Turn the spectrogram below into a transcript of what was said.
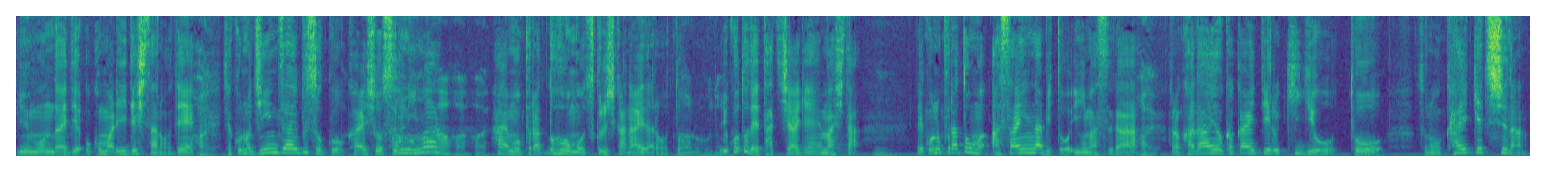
い。う問題でお困りでしたので、はい、じゃこの人材不足を解消するには、はい、もうプラットフォームを作るしかないだろうということで立ち上げました。でこのプラットフォームアサインナビと言いますが、はい、あの課題を抱えている企業と、うん、その解決手段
